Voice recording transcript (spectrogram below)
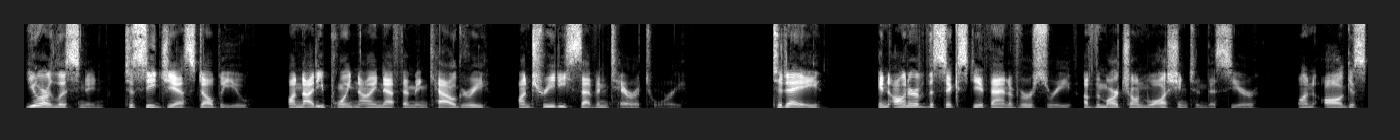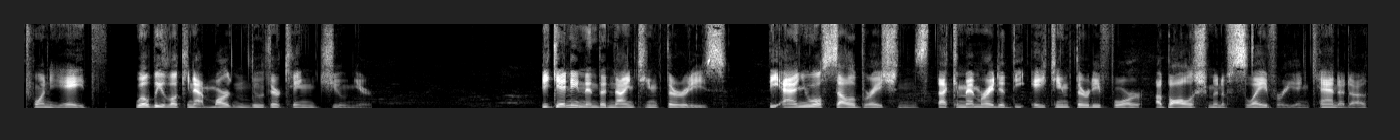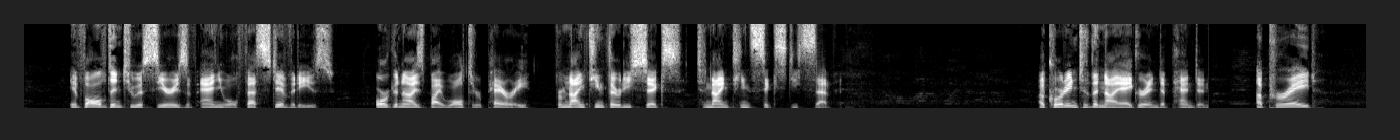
You are listening to CJSW on 90.9 FM in Calgary on Treaty 7 territory. Today, in honor of the 60th anniversary of the March on Washington this year, on August 28th, we'll be looking at Martin Luther King Jr. Beginning in the 1930s, the annual celebrations that commemorated the 1834 abolishment of slavery in Canada evolved into a series of annual festivities organized by Walter Perry from 1936 to 1967. According to the Niagara Independent, a parade,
